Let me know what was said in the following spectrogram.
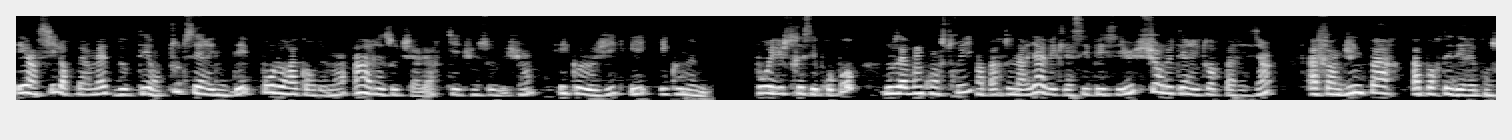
et ainsi leur permettre d'opter en toute sérénité pour le raccordement à un réseau de chaleur qui est une solution écologique et économique. Pour illustrer ces propos, nous avons construit un partenariat avec la CPCU sur le territoire parisien afin d'une part apporter des réponses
